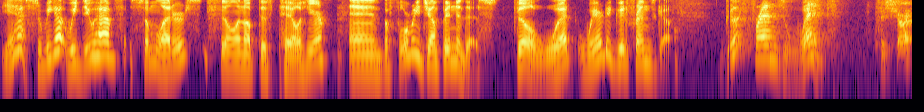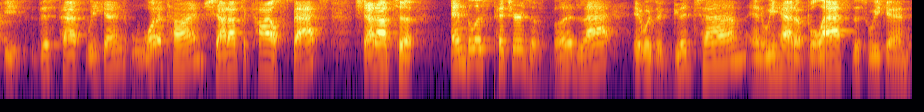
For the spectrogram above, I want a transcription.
Yeah, so we got we do have some letters filling up this pail here. And before we jump into this, Bill, what where do good friends go? Good friends went to Sharkies this past weekend. What a time! Shout out to Kyle Spatz. Shout out to endless pictures of Bud Light. It was a good time, and we had a blast this weekend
